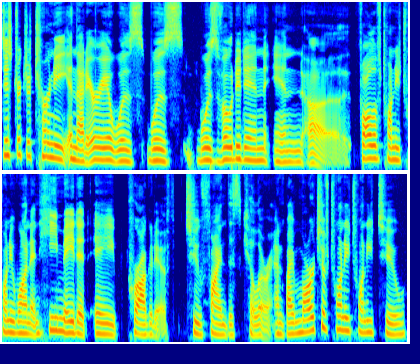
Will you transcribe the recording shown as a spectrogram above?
district attorney in that area was was was voted in in uh, fall of 2021, and he made it a prerogative to find this killer. And by March of 2022,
